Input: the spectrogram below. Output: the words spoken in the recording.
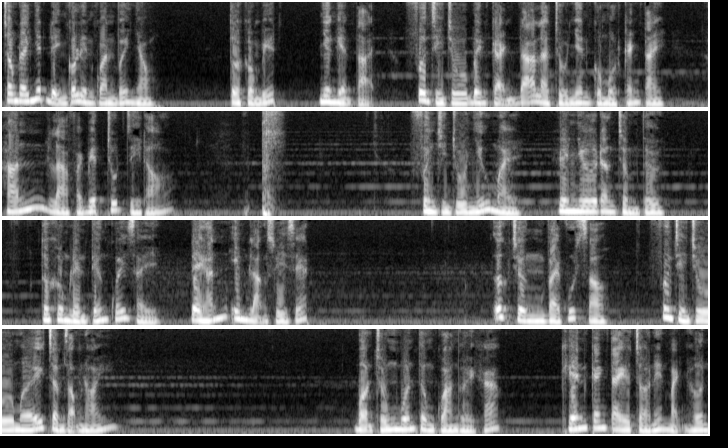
Trong đấy nhất định có liên quan với nhau. Tôi không biết, Nhưng hiện tại, Phương Trình Chu bên cạnh đã là chủ nhân của một cánh tay. Hắn là phải biết chút gì đó. Phương Trình Chu nhíu mày, Hình như đang trầm tư. Tôi không lên tiếng quấy rầy Để hắn im lặng suy xét. Ước chừng vài phút sau Phương Trình Chu mới trầm giọng nói. Bọn chúng muốn thông qua người khác Khiến cánh tay trở nên mạnh hơn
